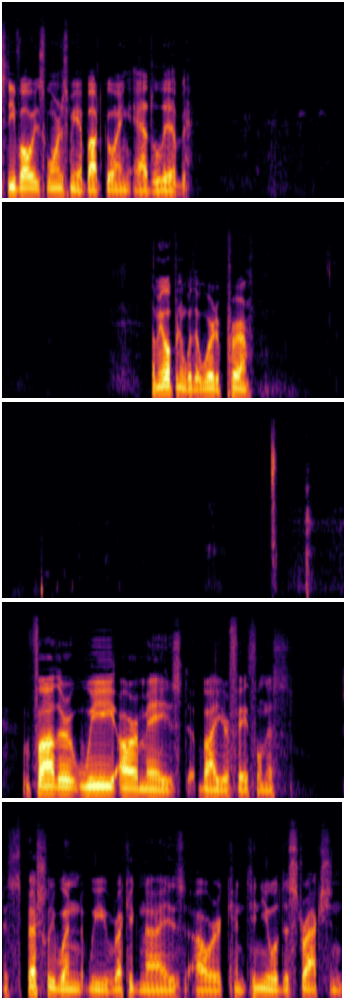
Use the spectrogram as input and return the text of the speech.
Steve always warns me about going ad lib. Let me open it with a word of prayer. Father, we are amazed by your faithfulness, especially when we recognize our continual distraction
